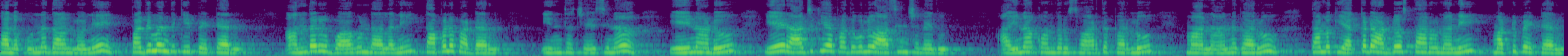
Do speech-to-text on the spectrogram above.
తనకున్న దానిలోనే పది మందికి పెట్టారు. అందరూ బాగుండాలని తపన పడ్డారు. ఇంత చేసినా ఏనాడు ఏ రాజకీయ పదవులు ఆశించలేదు. అయినా కొందరు స్వార్థపరులు మా నాన్నగారు తమకి ఎక్కడ అడ్డొస్తారోనని మట్టు పెట్టారు.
